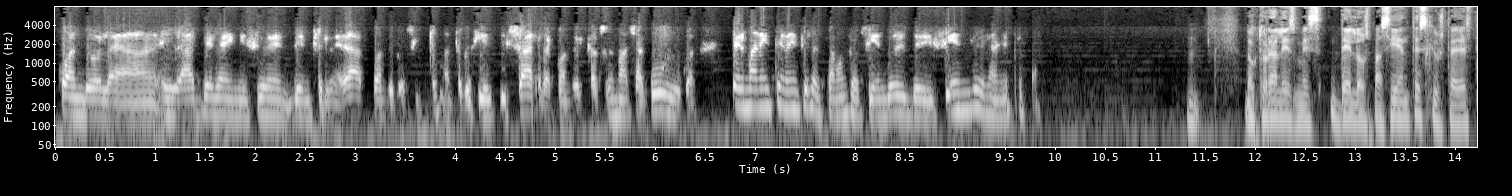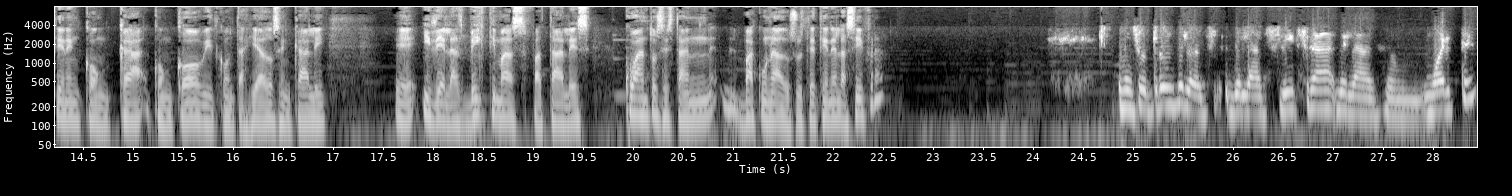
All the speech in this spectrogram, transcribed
Cuando la edad de la inicio de, enfermedad, cuando la sintomatología es bizarra, cuando el caso es más agudo, permanentemente la estamos haciendo desde diciembre del año pasado. Mm. Doctora Lesmes, de los pacientes que ustedes tienen con, con COVID contagiados en Cali eh, y de las víctimas fatales, ¿cuántos están vacunados? ¿Usted tiene la cifra? Nosotros de las de la cifra de las um, muertes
